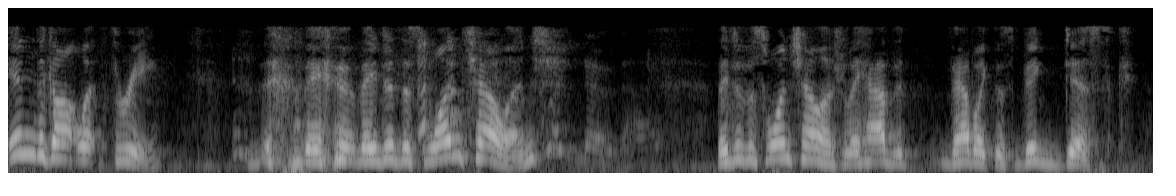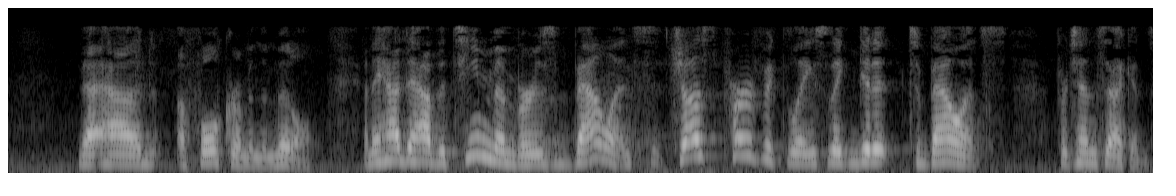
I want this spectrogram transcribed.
in The Gauntlet 3, they, they did this one challenge. They did this one challenge where they had, the, they had like this big disc that had a fulcrum in the middle. And they had to have the team members balance just perfectly so they could get it to balance for 10 seconds.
